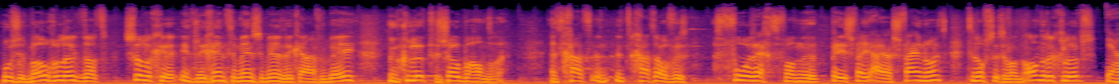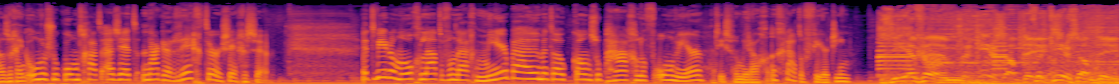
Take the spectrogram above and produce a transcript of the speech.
hoe is het mogelijk dat zulke intelligente mensen binnen de KNVB... een club zo behandelen? Het gaat, het gaat over het voorrecht van PSV Ajax Feyenoord ten opzichte van andere clubs. Ja, als er geen onderzoek komt, gaat AZ naar de rechter, zeggen ze. Het weer dan nog. Later vandaag meer buien met ook kans op hagel of onweer. Het is vanmiddag een graad of 14. ZFM, verkeersupdate. verkeersupdate.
